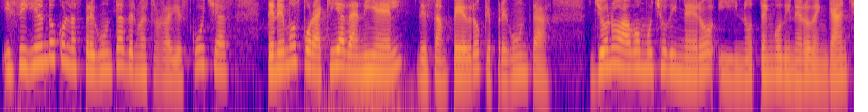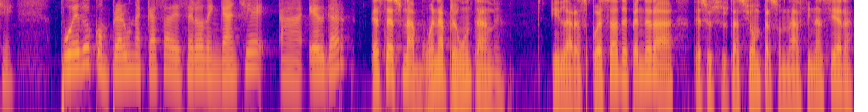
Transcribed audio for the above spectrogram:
Y siguiendo con las preguntas de nuestro radio escuchas, tenemos por aquí a Daniel de San Pedro que pregunta, yo no hago mucho dinero y no tengo dinero de enganche. ¿Puedo comprar una casa de cero de enganche a Edgar? Esta es una buena pregunta, Anle, y la respuesta dependerá de su situación personal financiera.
